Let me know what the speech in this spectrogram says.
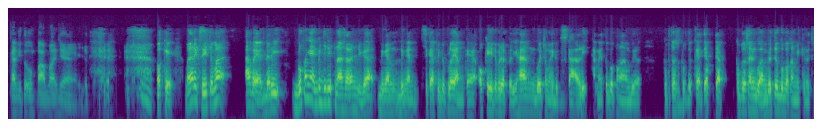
Kan itu umpamanya gitu. Oke, menarik sih. Cuma apa ya? Dari gue pengen gue jadi penasaran juga dengan dengan sikap hidup lo yang kayak oke okay, hidup udah pilihan, gue cuma hidup sekali karena itu gue pengambil keputusan keputusan kayak tiap tiap keputusan yang gue ambil tuh gue bakal mikir itu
